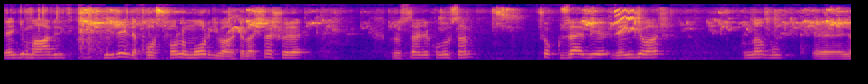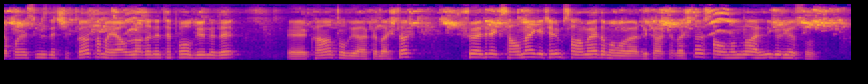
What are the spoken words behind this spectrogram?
rengi mavi gibi değil de fosforlu mor gibi arkadaşlar. Şöyle gösterecek olursam çok güzel bir rengi var. Bunda bu e, Japonesimiz de çift kanat ama yavrularda ne tepe oluyor ne de e, kanat oluyor arkadaşlar. Şöyle direkt salmaya geçelim. Salmaya da mama verdik arkadaşlar. Salmanın halini görüyorsunuz.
